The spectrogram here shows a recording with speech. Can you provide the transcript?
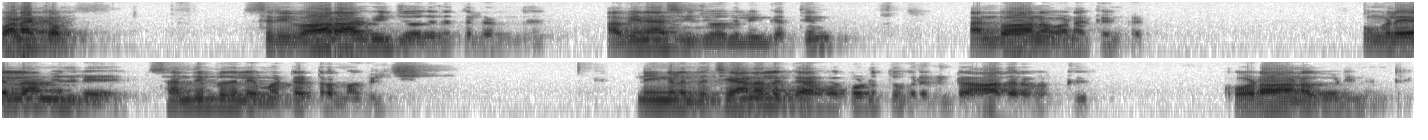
வணக்கம். ஸ்ரீ வாராகி ஜோதிடத்திலிருந்து அவினாசி ஜோதிலிங்கத்தின் அன்பான வணக்கங்கள். உங்களை எல்லாம் இதிலே சந்திப்பதிலே மட்டற்ற மகிழ்ச்சி. நீங்கள் இந்த சேனலுக்காக கொடுத்து வருகின்ற ஆதரவுக்கு கோடான கோடி நன்றி.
